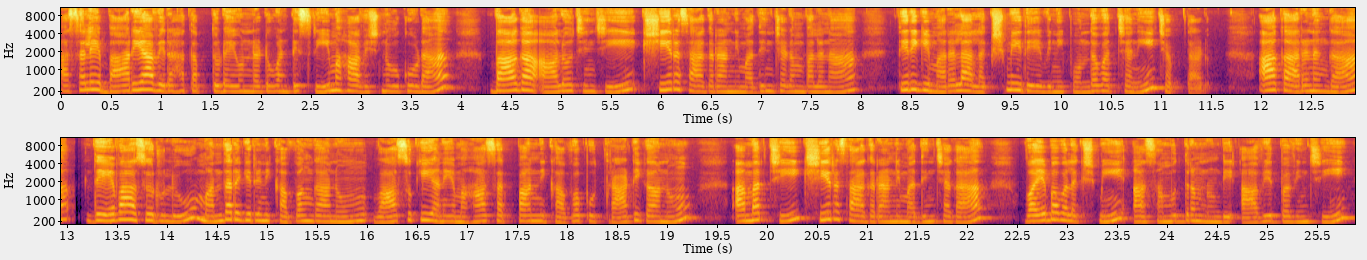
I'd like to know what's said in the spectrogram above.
అసలే భార్యా విరహతప్తుడై ఉన్నటువంటి శ్రీ మహావిష్ణువు కూడా బాగా ఆలోచించి క్షీరసాగరాన్ని మదించడం వలన తిరిగి మరలా లక్ష్మీదేవిని పొందవచ్చని చెప్తాడు. ఆ కారణంగా దేవాసురులు మందరగిరిని కవ్వంగాను వాసుకి అనే మహాసర్పాన్ని కవ్వపు త్రాటిగాను అమర్చి క్షీరసాగరాన్ని మదించగా వైభవలక్ష్మి ఆ సముద్రం నుండి ఆవిర్భవించి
